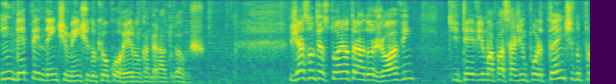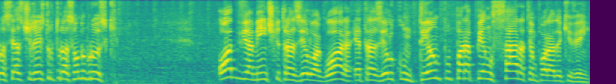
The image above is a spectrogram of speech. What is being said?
independentemente do que ocorrer no Campeonato Gaúcho. Gerson Testoni é um treinador jovem que teve uma passagem importante no processo de reestruturação do Brusque. Obviamente que trazê-lo agora é trazê-lo com tempo para pensar a temporada que vem.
